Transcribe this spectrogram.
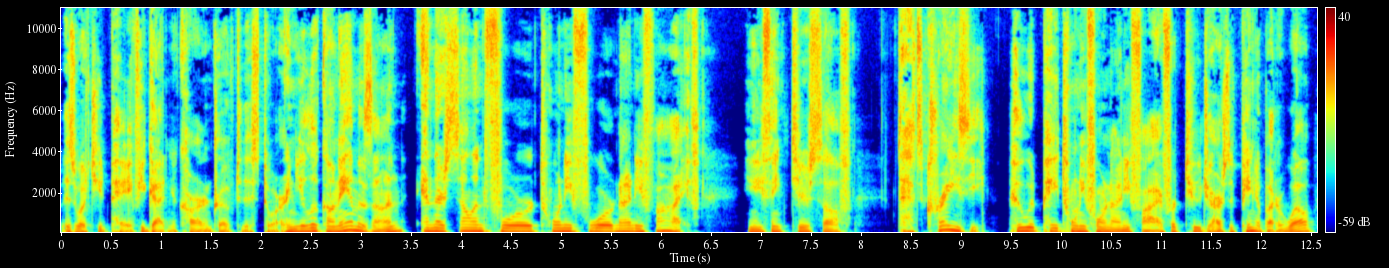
is what you'd pay if you got in your car and drove to the store. And you look on Amazon and they're selling for $24.95. And you think to yourself, that's crazy. Who would pay $24.95 for two jars of peanut butter? Well,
